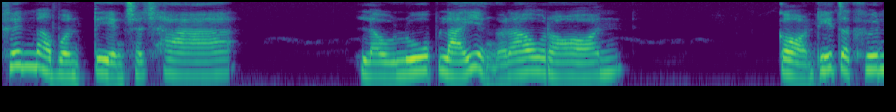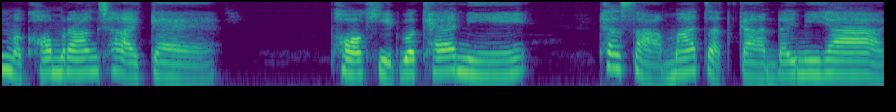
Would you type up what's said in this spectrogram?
ขึ้นมาบนเตียงช้าๆ แล้วรูปไล้อย่างเร่าร้อน ก่อนที่จะขึ้นมาค่อมร่างชายแก่ พอคิดว่าแค่นี้เธอสามารถจัดการได้ไม่ยาก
